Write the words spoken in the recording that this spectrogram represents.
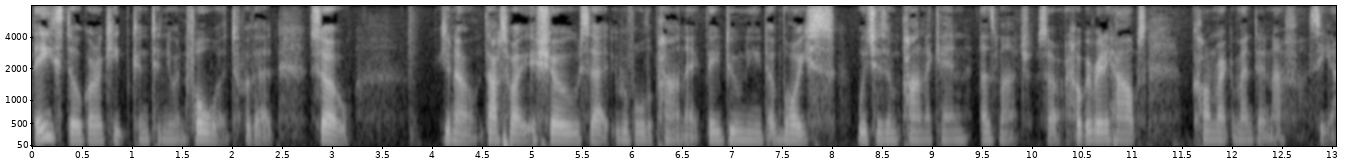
they still got to keep continuing forward with it. So, you know, that's why it shows that with all the panic, they do need a voice which isn't panicking as much. So I hope it really helps. Can't recommend it enough. See ya.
